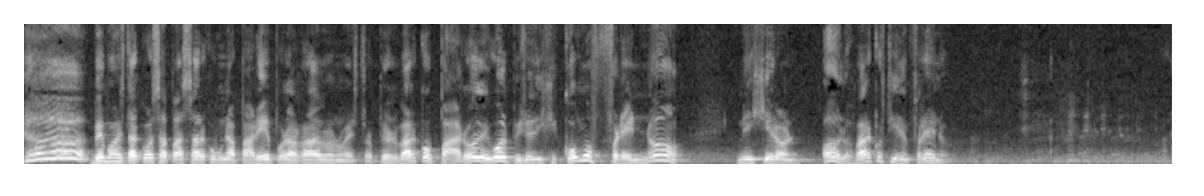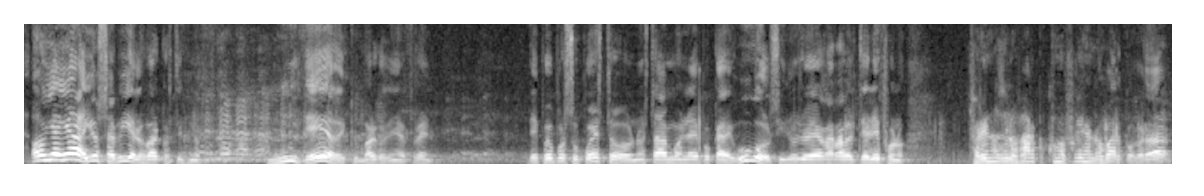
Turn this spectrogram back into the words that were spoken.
¡ah! vemos esta cosa pasar como una pared por al lado nuestro. Pero el barco paró de golpe. Y yo dije, ¿cómo frenó? Me dijeron, oh, los barcos tienen freno. Oh, ya, ya, yo sabía los barcos tenían Ni idea de que un barco tenía freno. Después, por supuesto, no estábamos en la época de Google, sino yo había agarrado el teléfono. Frenos de los barcos, ¿cómo frenan los barcos, verdad?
